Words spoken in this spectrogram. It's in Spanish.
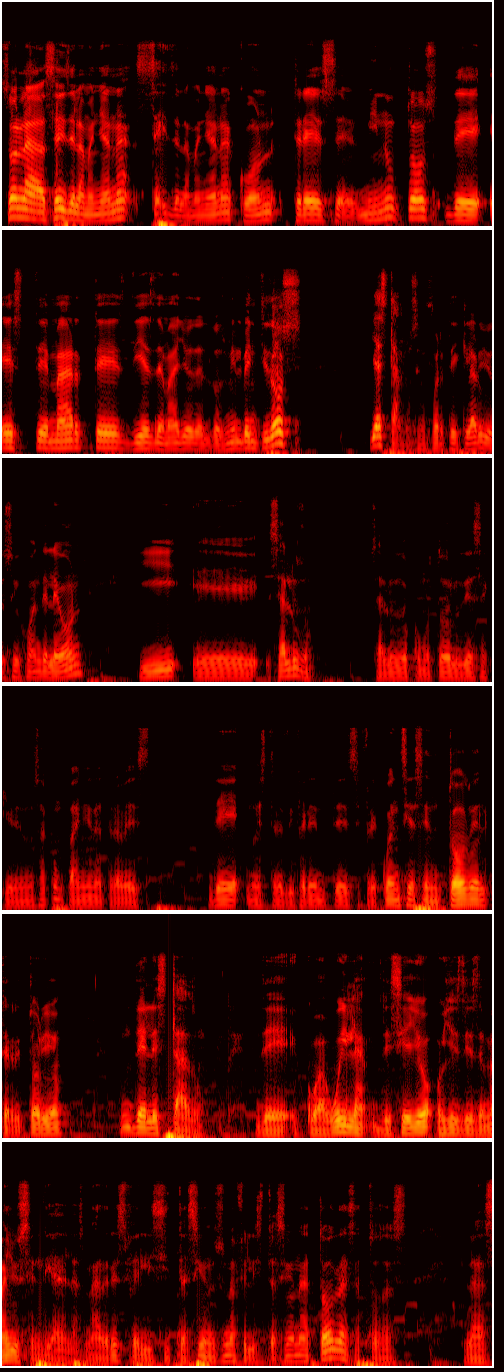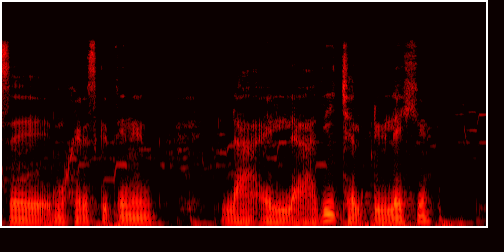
Son las 6 de la mañana, 6 de la mañana con 3 eh, minutos de este martes 10 de mayo del 2022. Ya estamos en Fuerte y Claro, yo soy Juan de León y eh, saludo, saludo como todos los días a quienes nos acompañan a través de nuestras diferentes frecuencias en todo el territorio del estado de Coahuila. Decía yo, hoy es 10 de mayo, es el Día de las Madres. Felicitaciones, una felicitación a todas, a todas las eh, mujeres que tienen la, la, dicha, el privilegio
